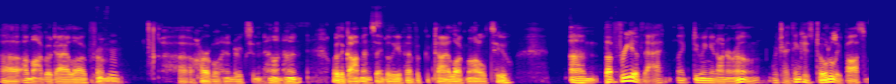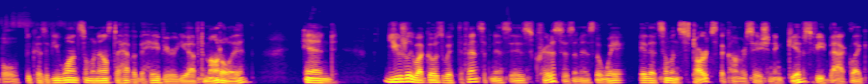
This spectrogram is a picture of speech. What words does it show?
uh, imago dialogue from mm-hmm. uh, harville hendrix and helen hunt or the gottmans i believe have a dialogue model too um, but free of that like doing it on our own which i think is totally possible because if you want someone else to have a behavior you have to model it and usually what goes with defensiveness is criticism is the way that someone starts the conversation and gives feedback. Like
